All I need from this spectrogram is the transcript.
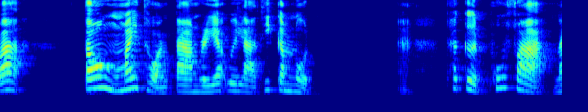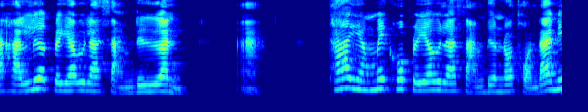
ว่า ต้องไม่ถอนตามระยะเวลาที่กำหนด ถ้าเกิดผู้ฝากนะคะเลือกระยะเวลา 3 เดือนถ้ายังไม่ครบระยะเวลา 3 เดือนเราถอนได้ไหม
